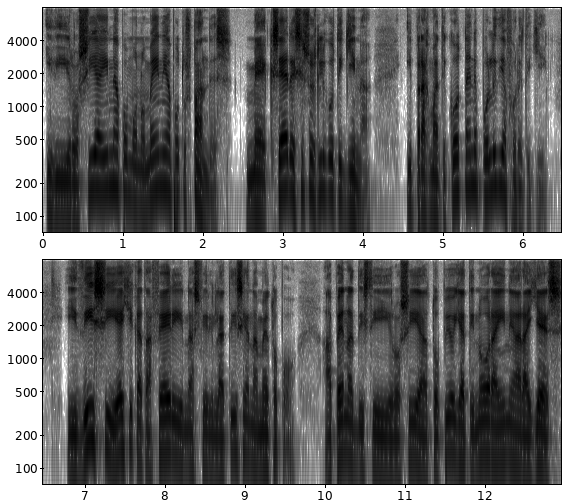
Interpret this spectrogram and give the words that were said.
η Ρωσία είναι απομονωμένη από τους πάντες, με εξαίρεση ίσως λίγο την Κίνα. Η πραγματικότητα είναι πολύ διαφορετική. Η Δύση έχει καταφέρει να σφυριλατήσει ένα μέτωπο απέναντι στη Ρωσία, το οποίο για την ώρα είναι αραγές,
